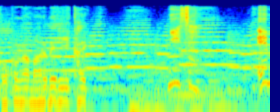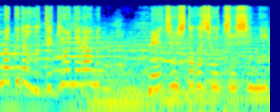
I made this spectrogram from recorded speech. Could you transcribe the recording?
ここがマルベリー海兄さん煙幕弾は敵を狙うの。命中した場所を中心に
